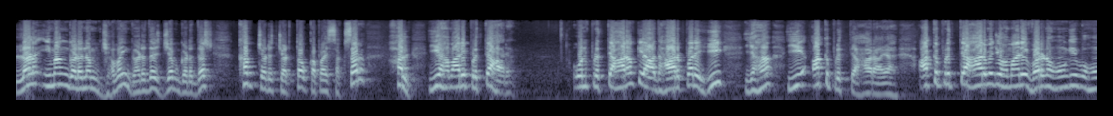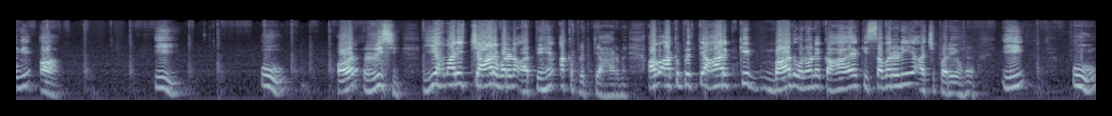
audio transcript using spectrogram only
लण इमंग गणनम झवई गढ़दस जब गढ़दस खप चढ़ चढ़ता कपय सक्सर हल। ये हमारे प्रत्याहार है। उन प्रत्याहारों के आधार पर ही यहाँ ये अक प्रत्याहार आया है। अक प्रत्याहार में जो हमारे वर्ण होंगे वो होंगे आ ई, उ और ऋषि, ये हमारे चार वर्ण आते हैं अक प्रत्याहार में। अब अक प्रत्याहार के बाद उन्होंने कहा है कि सवर्णीय अच परे हो, ई, उ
